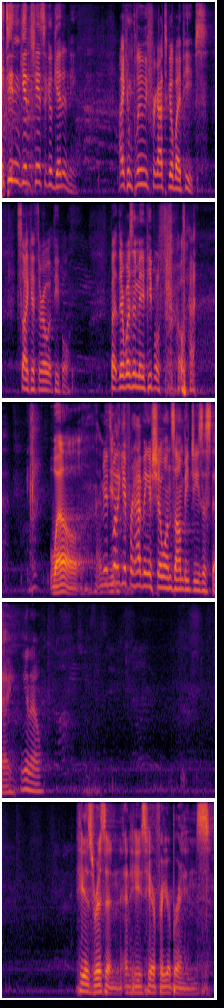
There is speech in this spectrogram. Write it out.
I didn't get a chance to go get any. I completely forgot to go buy peeps so I could throw at people. But there wasn't many people to throw at. Well, I mean, it's what I get for having a show on Zombie Jesus Day, you know. he is risen and he's here for your brains.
